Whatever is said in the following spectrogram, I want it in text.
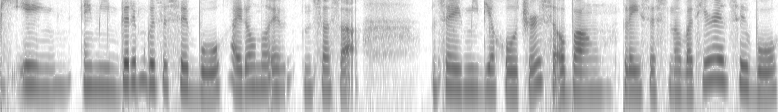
being I mean diri ko sa Cebu I don't know if unsa sa unsa media culture sa ubang places no but here in Cebu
